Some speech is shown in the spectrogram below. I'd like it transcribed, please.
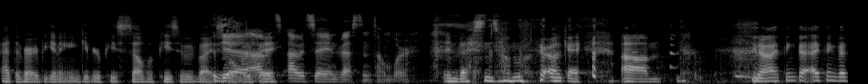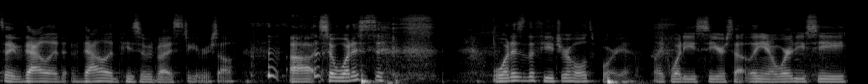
at the very beginning and give yourself a piece of advice, yeah, would I, would, I would say invest in Tumblr. Invest in Tumblr. okay. Um, you know, I think that I think that's a valid valid piece of advice to give yourself. Uh, so, what is the, what does the future hold for you? Like, what do you see yourself? You know, where do you see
